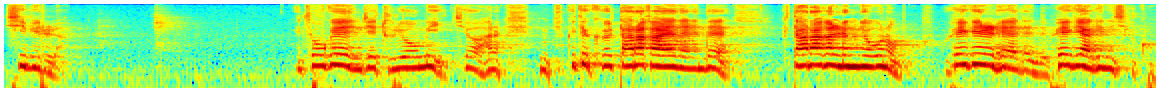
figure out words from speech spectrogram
시비를 하고. 속에 이제 두려움이 있죠. 하나, 그때 그걸 따라가야 되는데 그 따라갈 능력은 없고 회개를 해야 되는데 회개하기는 싫고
